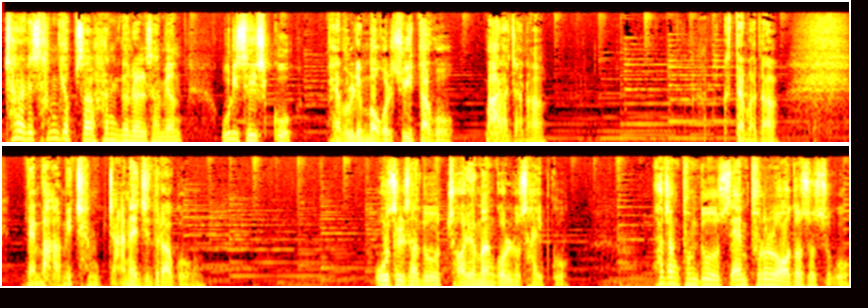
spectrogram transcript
차라리 삼겹살 한 근을 사면 우리 세 식구 배불리 먹을 수 있다고 말하잖아. 그때마다 내 마음이 참 짠해지더라고. 옷을 사도 저렴한 걸로 사 입고 화장품도 샘플을 얻어서 쓰고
